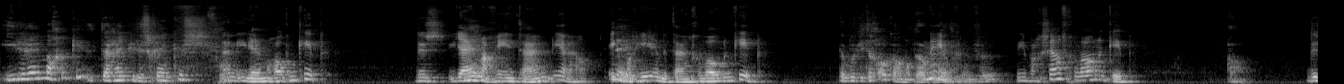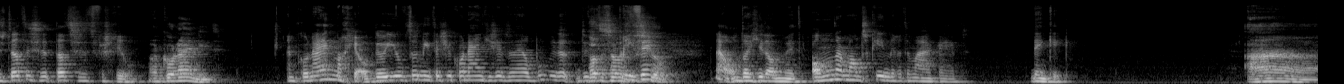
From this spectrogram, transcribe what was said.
iedereen mag een kip, daar heb je dus geen kus voor. En iedereen mag ook een kip. Dus jij Nee. mag in je tuin, jawel. Ik Nee. mag hier in de tuin gewoon een kip. Dan moet je toch ook allemaal documenten Nee. invullen? Je mag zelf gewoon een kip. Oh, Dus dat is het, dat is het verschil. maar een konijn niet. Een konijn mag je ook. Je hoeft toch niet als je konijntjes hebt een heel boek. Dus Wat is dan het privé- verschil? Nou, omdat je dan met andermans kinderen te maken hebt. Denk ik. Ah,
